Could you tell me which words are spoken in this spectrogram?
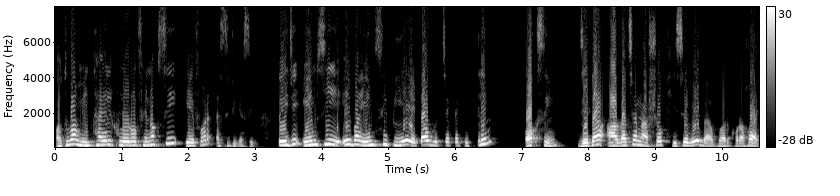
অথবা methyl chlorophenoxy A for acetic acid. তো এই যে এমসিএ বা এমসিপিএ এটাও হচ্ছে একটা কৃত্রিম অক্সিন যেটা আগাছা নাশক হিসেবে ব্যবহার করা হয়।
